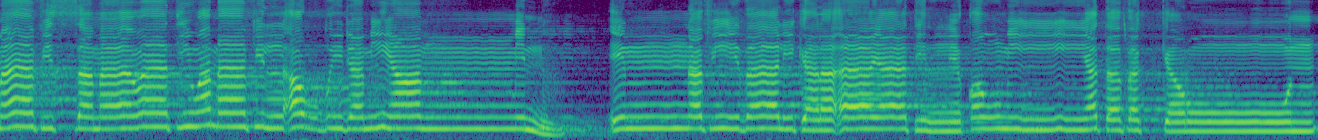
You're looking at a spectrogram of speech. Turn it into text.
ما في السماوات وما في الأرض جميعا منه. إن في ذلك لآيات لقوم يتفكرون.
